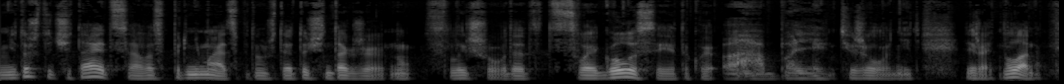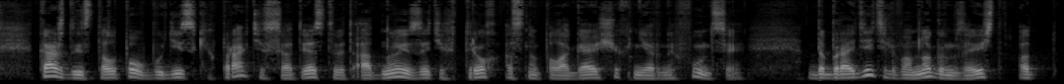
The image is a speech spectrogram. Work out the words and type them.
не то, что читается, а воспринимается, потому что я точно так же, ну, слышу вот этот свой голос и такой, а, блин, тяжело нить держать. Ну ладно. Каждый из толпов буддийских практик соответствует одной из этих трех основополагающих нервных функций. Добродетель во многом зависит от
